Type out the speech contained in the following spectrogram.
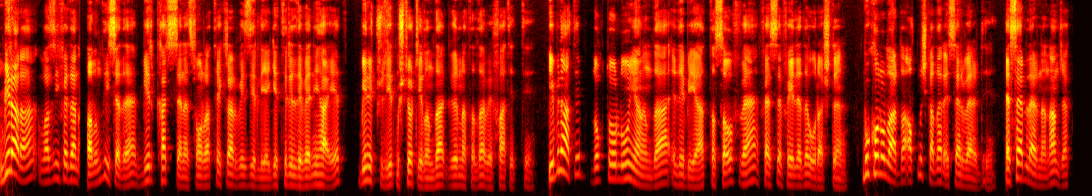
Bir ara vazifeden alındı ise de birkaç sene sonra tekrar vezirliğe getirildi ve nihayet 1374 yılında Gırnata'da vefat etti. İbn Hatip doktorluğun yanında edebiyat, tasavvuf ve felsefeyle de uğraştı. Bu konularda 60 kadar eser verdi. Eserlerinden ancak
